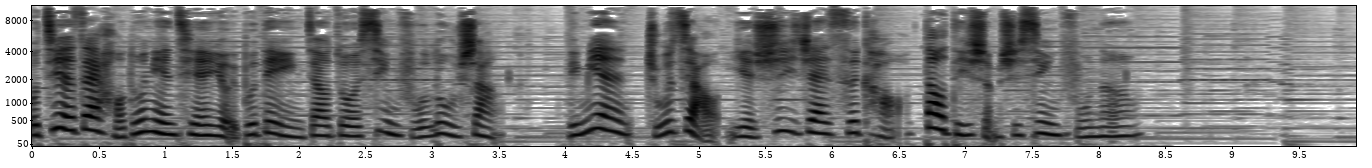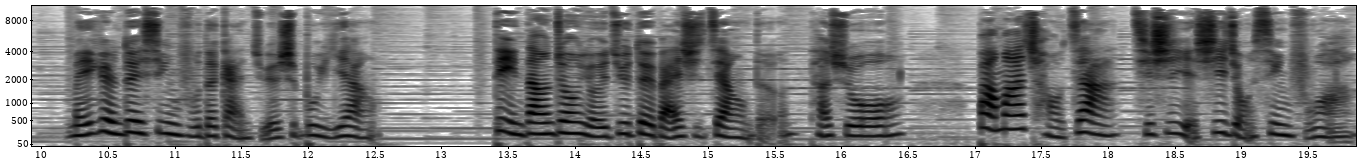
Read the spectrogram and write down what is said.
我记得在好多年前有一部电影叫做《幸福路上》，里面主角也是一直在思考，到底什么是幸福呢？每一个人对幸福的感觉是不一样。电影当中有一句对白是这样的：“他说，爸妈吵架其实也是一种幸福啊，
